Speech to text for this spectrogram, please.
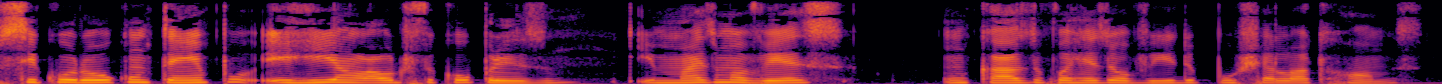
se curou com o tempo e Rian Loud ficou preso. E mais uma vez um caso foi resolvido por Sherlock Holmes.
